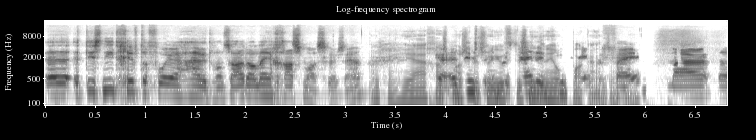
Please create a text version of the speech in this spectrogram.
Uh, het is niet giftig voor je huid, want ze hadden alleen gasmaskers. Oké, okay. ja, gasmaskers, maar je hoeft dus niet een heel pak aan fijn, Maar uh,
